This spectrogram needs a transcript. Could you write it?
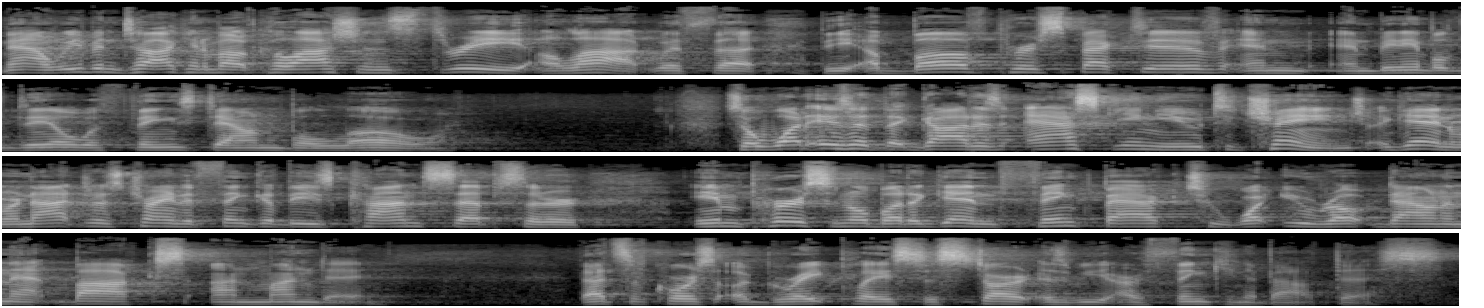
Now, we've been talking about Colossians 3 a lot with the, the above perspective and, and being able to deal with things down below. So, what is it that God is asking you to change? Again, we're not just trying to think of these concepts that are impersonal, but again, think back to what you wrote down in that box on Monday. That's, of course, a great place to start as we are thinking about this.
